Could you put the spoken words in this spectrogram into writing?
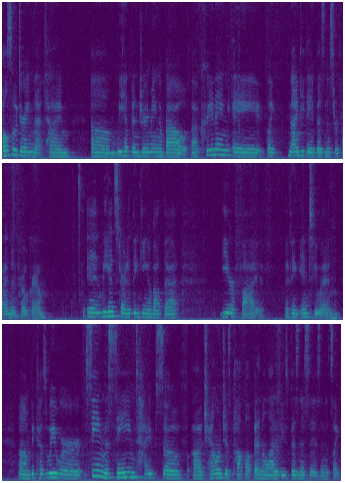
also during that time um, we had been dreaming about uh, creating a like 90 day business refinement program. And we had started thinking about that year five i think into it. Mm-hmm um, because we were seeing the same types of uh, challenges pop up in a lot of these businesses. And it's like,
